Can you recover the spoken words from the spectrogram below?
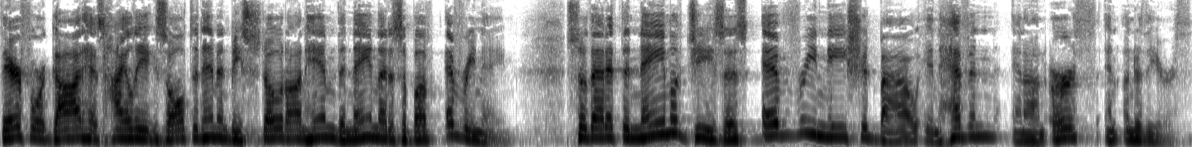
Therefore, God has highly exalted him and bestowed on him the name that is above every name, so that at the name of Jesus every knee should bow in heaven and on earth and under the earth,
